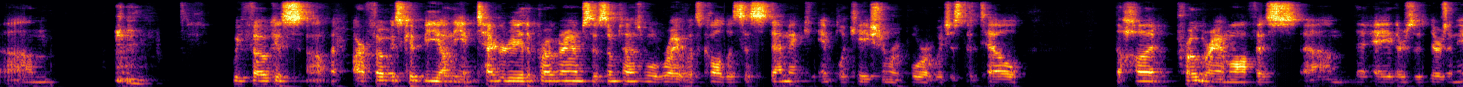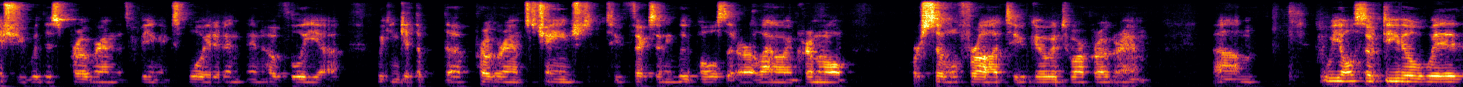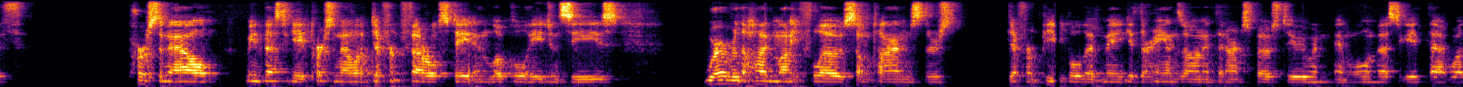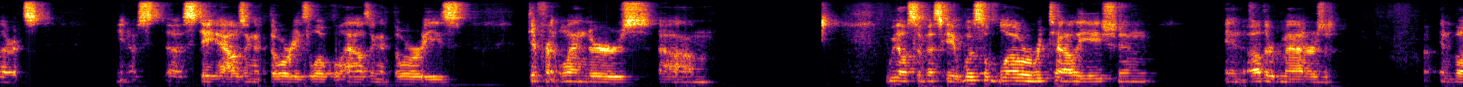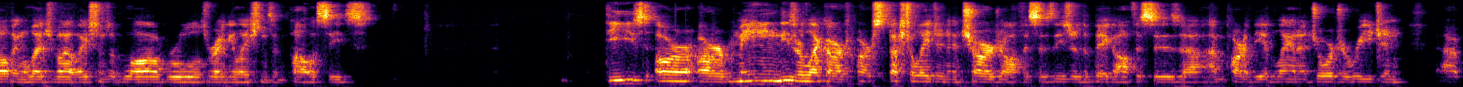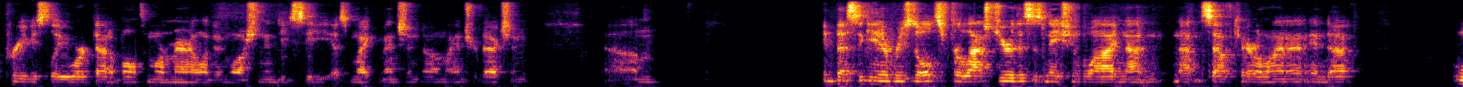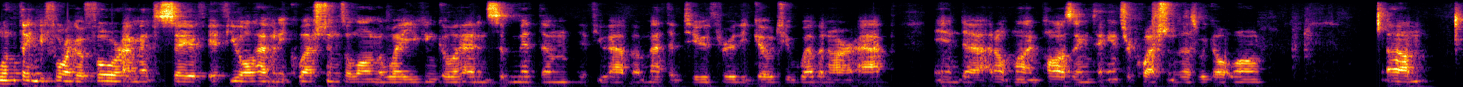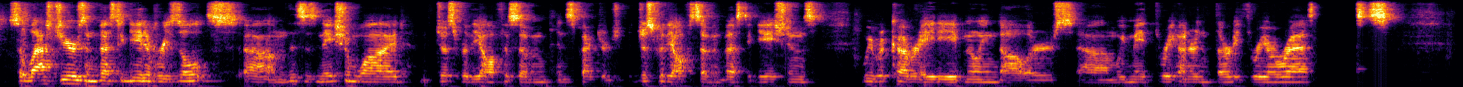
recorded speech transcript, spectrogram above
Um, we focus, uh, our focus could be on the integrity of the program, so sometimes we'll write what's called a systemic implication report, which is to tell the HUD program office um, that hey, there's a, there's an issue with this program that's being exploited, and, and hopefully uh, we can get the, the programs changed to fix any loopholes that are allowing criminal or civil fraud to go into our program. Um, we also deal with personnel. We investigate personnel at different federal, state, and local agencies. Wherever the HUD money flows, sometimes there's different people that may get their hands on it that aren't supposed to, and, and we'll investigate that, whether it's you know uh, state housing authorities, local housing authorities, different lenders. Um, we also investigate whistleblower retaliation and other matters involving alleged violations of law, rules, regulations, and policies these are our main, these are like our, our special agent in charge offices. These are the big offices. Uh, I'm part of the Atlanta, Georgia region. Uh, previously worked out of Baltimore, Maryland, and Washington, D.C., as Mike mentioned on my introduction. Um, investigative results for last year. This is nationwide, not in, not in South Carolina. And uh, one thing before I go forward, I meant to say if, if you all have any questions along the way, you can go ahead and submit them if you have a method to through the GoToWebinar app. And uh, I don't mind pausing to answer questions as we go along. Um, so last year's investigative results, um, this is nationwide, just for the Office of Inspector, just for the Office of Investigations. We recovered $88 million. Um, we made 333 arrests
